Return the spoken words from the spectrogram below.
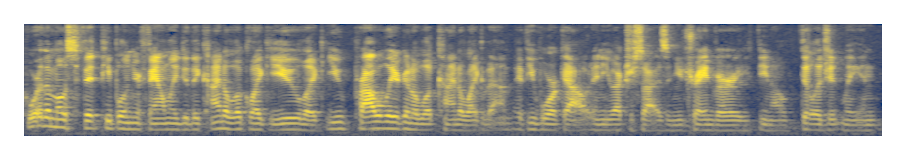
who are the most fit people in your family do they kind of look like you like you probably are going to look kind of like them if you work out and you exercise and you train very you know diligently and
